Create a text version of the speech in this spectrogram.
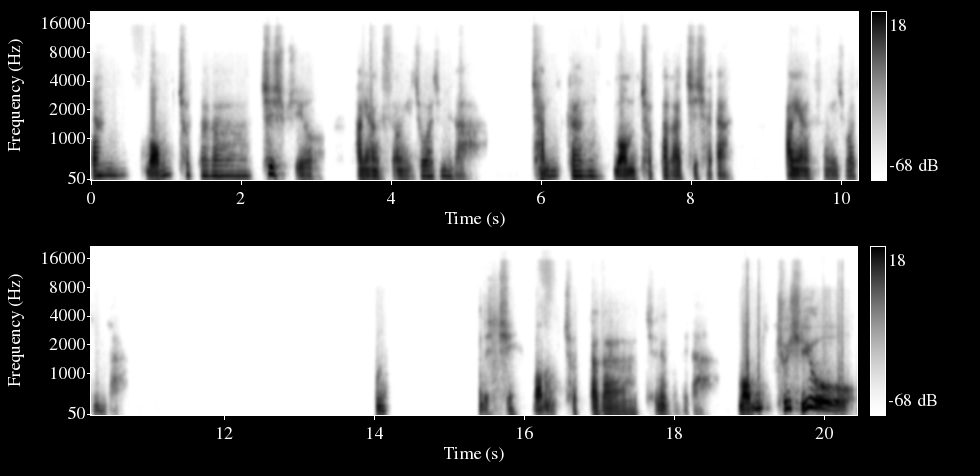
멈, 멈췄다가 치십시오. 방향성이 좋아집니다. 잠깐 멈췄다가 치셔야 방향성이 좋아집니다. 반드시 멈췄다가 치는 겁니다. 멈추시오!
